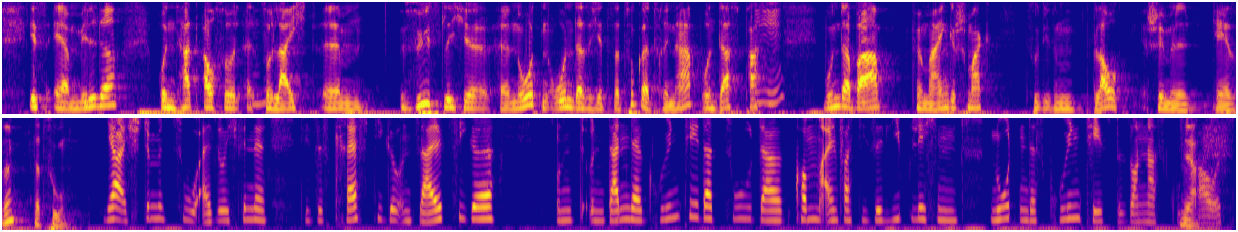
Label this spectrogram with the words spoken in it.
ist eher milder und hat auch so, mhm. so leicht ähm, süßliche äh, Noten, ohne dass ich jetzt da Zucker drin habe. Und das passt mhm. wunderbar für meinen Geschmack zu diesem Blauschimmelkäse dazu. Ja, ich stimme zu. Also ich finde dieses kräftige und salzige und, und dann der Grüntee dazu, da kommen einfach diese lieblichen Noten des Grüntees besonders gut ja. raus.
